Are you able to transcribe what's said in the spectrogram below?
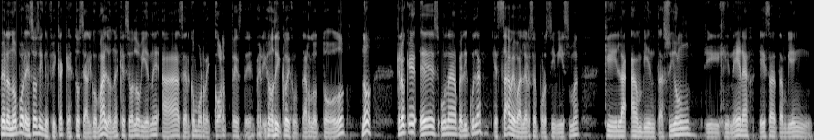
pero no por eso significa que esto sea algo malo, no es que solo viene a hacer como recortes de periódico y juntarlo todo, no, creo que es una película que sabe valerse por sí misma, que la ambientación que genera esa también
